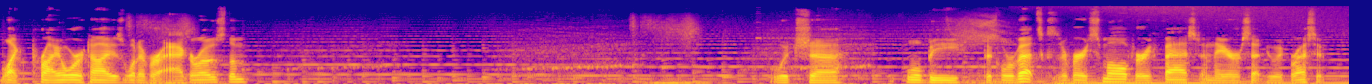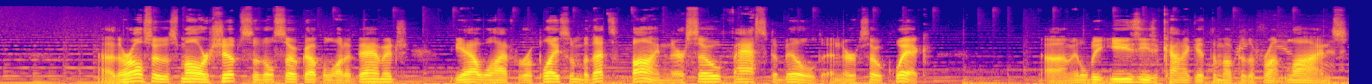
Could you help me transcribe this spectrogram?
like, prioritize whatever aggroes them. Which, uh, will be the Corvettes, because they're very small, very fast, and they are set to aggressive. Uh, they're also the smaller ships, so they'll soak up a lot of damage. Yeah, we'll have to replace them, but that's fine. They're so fast to build, and they're so quick. Um, it'll be easy to kind of get them up to the front lines.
